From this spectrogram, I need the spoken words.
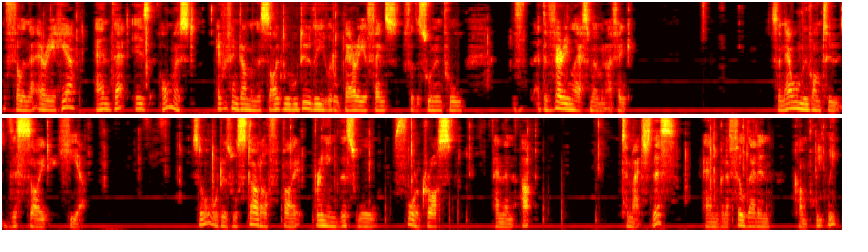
We'll fill in that area here, and that is almost everything done on this side. We will do the little barrier fence for the swimming pool at the very last moment, I think. So now we'll move on to this side here. So what we'll do is we'll start off by bringing this wall four across and then up to match this. And we're going to fill that in completely.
